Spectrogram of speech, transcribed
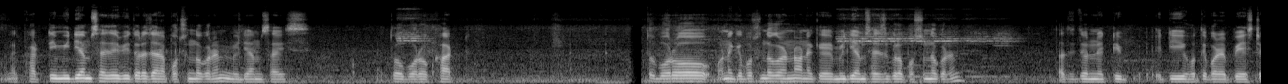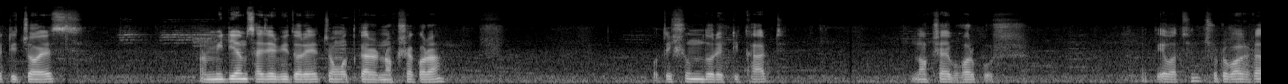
মানে খাটটি মিডিয়াম সাইজের ভিতরে যারা পছন্দ করেন, মিডিয়াম সাইজ, এত বড় খাট। তো বড় অনেকে পছন্দ করেন না, অনেকে মিডিয়াম সাইজগুলো পছন্দ করেন। তাদের জন্য একটি, এটি হতে পারে বেস্ট একটি চয়েস মিডিয়াম সাইজের ভিতরে চমৎকার নকশা করা। অতি সুন্দর একটি খাট। নকশায় ভরপুর। দেখতে পাচ্ছেন, ছোটো পাখাটা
